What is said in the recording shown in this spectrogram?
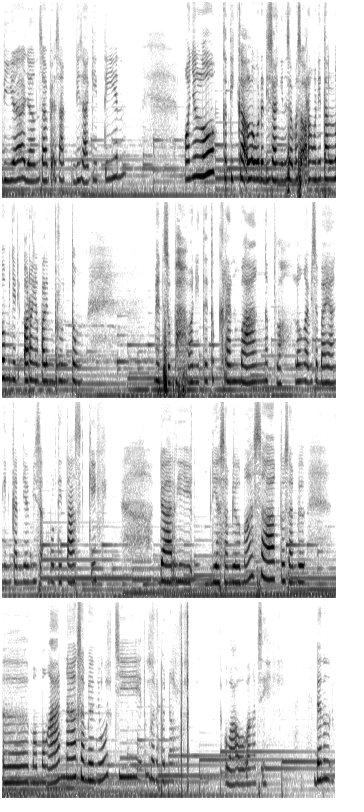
dia jangan sampai sak disakitin. Pokoknya lo ketika lo udah disangin sama seorang wanita lo menjadi orang yang paling beruntung. Men sumpah wanita itu keren banget loh. Lo nggak bisa bayangin kan dia bisa multitasking. Dari dia sambil masak terus sambil uh, ngomong anak sambil nyuci itu bener-bener wow banget sih dan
